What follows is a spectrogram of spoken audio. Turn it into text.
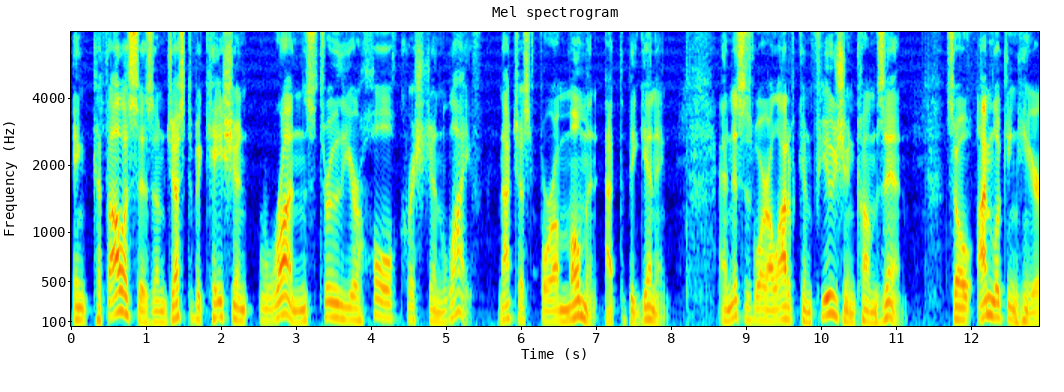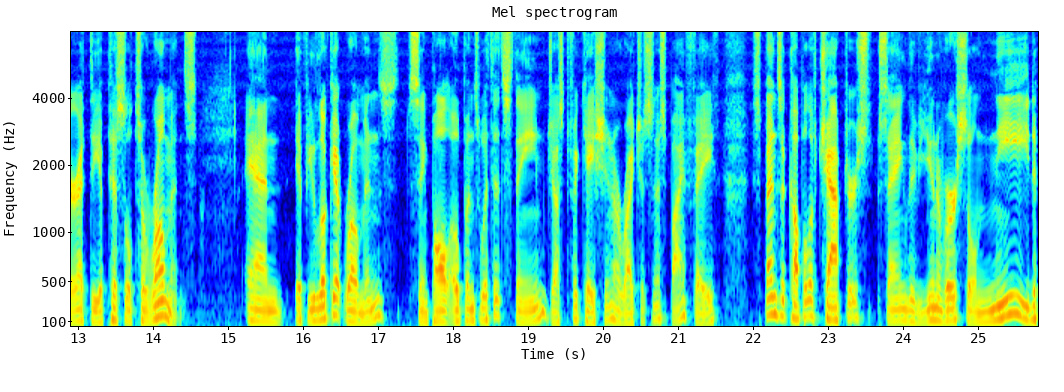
In Catholicism, justification runs through your whole Christian life, not just for a moment at the beginning. And this is where a lot of confusion comes in. So I'm looking here at the epistle to Romans. And if you look at Romans, St. Paul opens with its theme, justification or righteousness by faith, spends a couple of chapters saying the universal need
